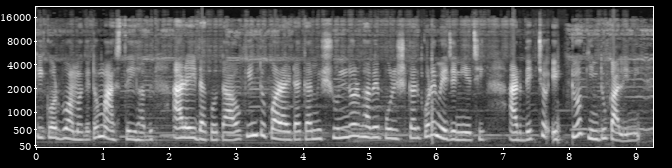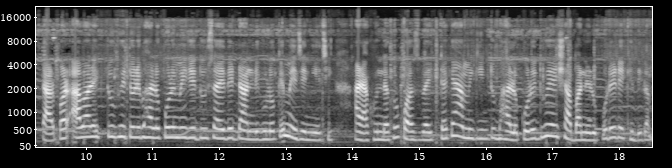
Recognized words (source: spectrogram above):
কি করব, আমাকে তো মাজতেই হবে। আর এই দেখো তাও কিন্তু কড়াইটাকে আমি সুন্দরভাবে পরিষ্কার করে মেজে নিয়েছি। আর দেখছ, একটুও কিন্তু কালি তারপর আবার একটু ভেতরে ভালো করে মেজে দু সাইডের ডান্ডিগুলোকে মেজে নিয়েছি। আর এখন দেখো কসবাইকটাকে আমি কিন্তু ভালো করে ধুয়ে সাবানের উপরে রেখে দিলাম।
